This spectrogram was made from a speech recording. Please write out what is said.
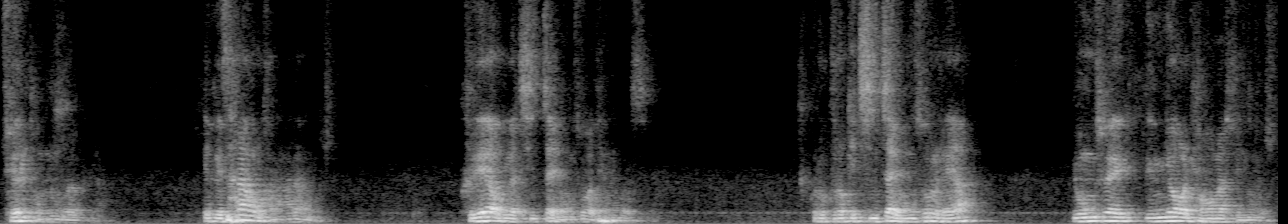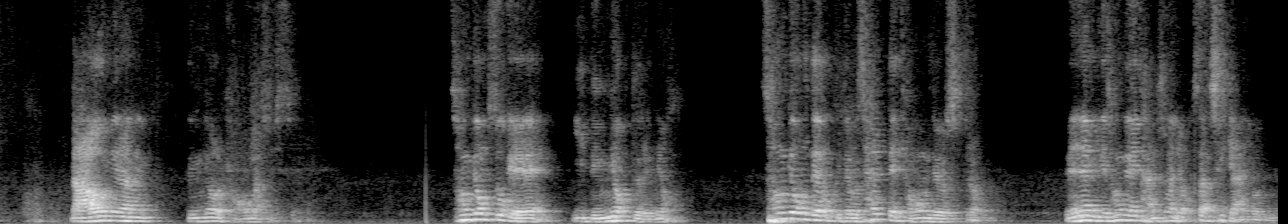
죄를 덮는 거예요, 그냥. 그게 사랑으로 가능하다는 거죠. 그래야 우리가 진짜 용서가 되는 거였어요. 그리고 그렇게 진짜 용서를 해야 용서의 능력을 경험할 수 있는 거죠. 나음이라는 능력을 경험할 수 있어요. 성경 속에 이 능력들은요, 성경대로 그대로 살 때 경험되어지더라고요. 왜냐하면 이게 성경이 단순한 역사책이 아니거든요.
